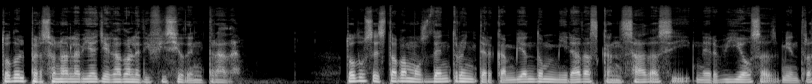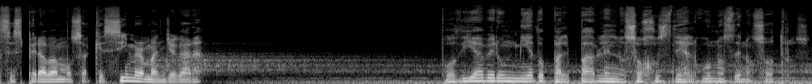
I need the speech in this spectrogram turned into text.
todo el personal había llegado al edificio de entrada. Todos estábamos dentro intercambiando miradas cansadas y nerviosas mientras esperábamos a que Zimmerman llegara. Podía haber un miedo palpable en los ojos de algunos de nosotros,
